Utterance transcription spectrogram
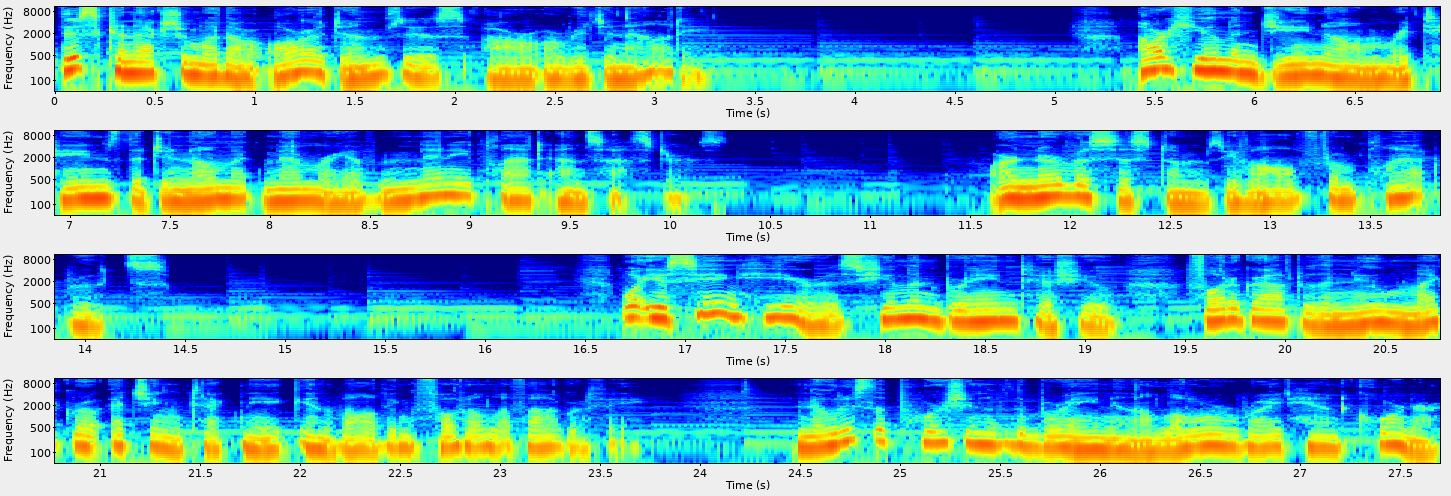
This connection with our origins is our originality. Our human genome retains the genomic memory of many plant ancestors. Our nervous systems evolved from plant roots. What you're seeing here is human brain tissue photographed with a new micro etching technique involving photolithography. Notice the portion of the brain in the lower right hand corner,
